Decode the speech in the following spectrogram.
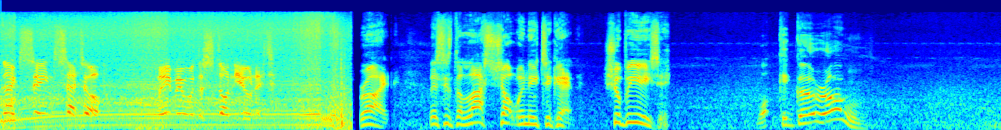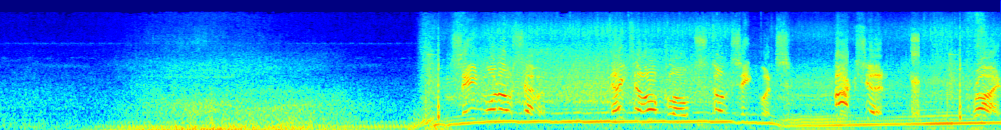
Next scene set up. Maybe with the stunt unit. Right. This is the last shot we need to get. Should be easy. What could go wrong? Scene 107. Data upload stunt sequence. Action! Right,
